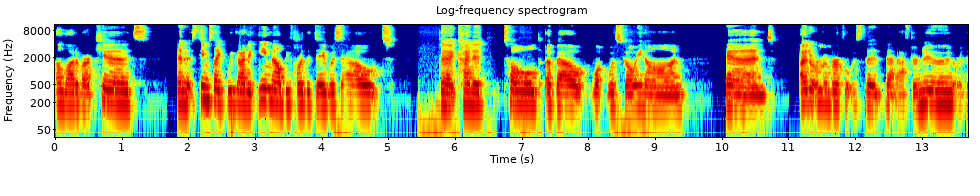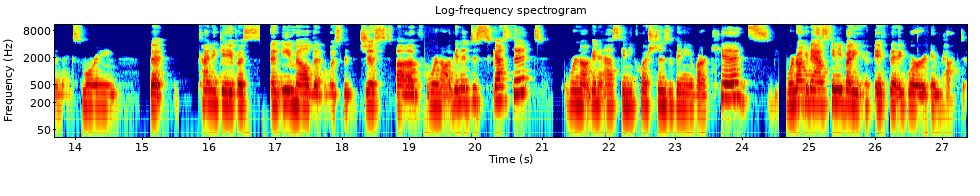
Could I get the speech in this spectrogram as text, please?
a lot of our kids. And it seems like we got an email before the day was out that kind of told about what was going on and I don't remember if it was the that afternoon or the next morning that kind of gave us an email that was the gist of we're not going to discuss it. We're not going to ask any questions of any of our kids. We're not going to ask anybody if they were impacted,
